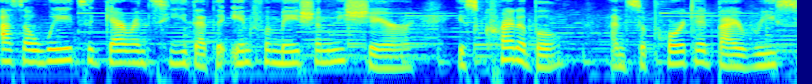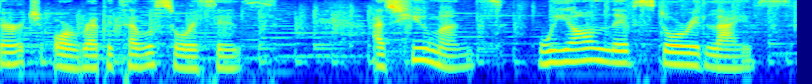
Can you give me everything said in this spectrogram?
as a way to guarantee that the information we share is credible and supported by research or reputable sources. As humans, we all live storied lives,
